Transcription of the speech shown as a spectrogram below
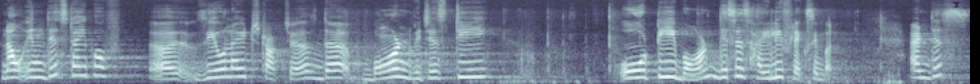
Now in this type of uh, zeolite structures the bond which is T OT bond this is highly flexible and this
